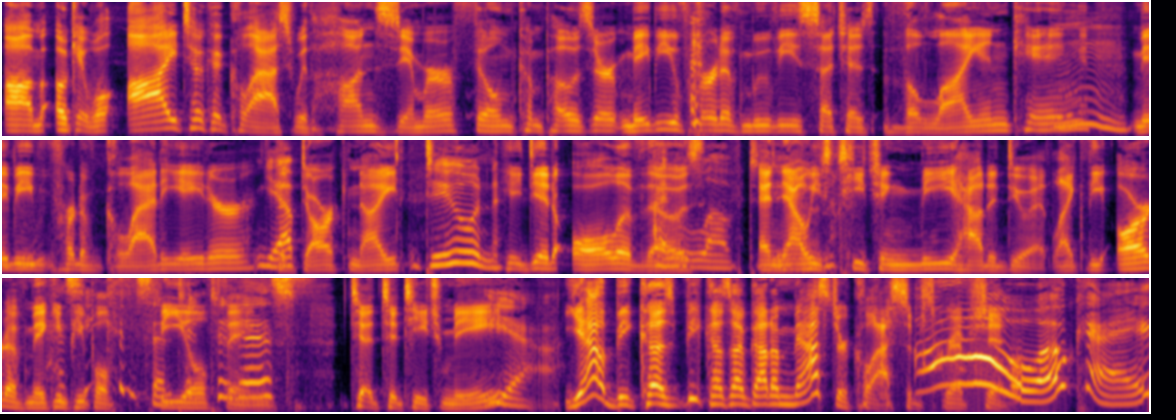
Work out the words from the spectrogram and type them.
Um, okay, well, I took a class with Hans Zimmer, film composer. Maybe you've heard of movies such as The Lion King. Maybe you've heard of Gladiator, Mm, mm-hmm. Yep. The Dark Knight. Dune. He did all of those. loved and now he's teaching me how to do it. Like the art of making Has people feel things. this? to, to teach me. Yeah. Yeah, because because I've got a masterclass subscription. Oh, okay.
